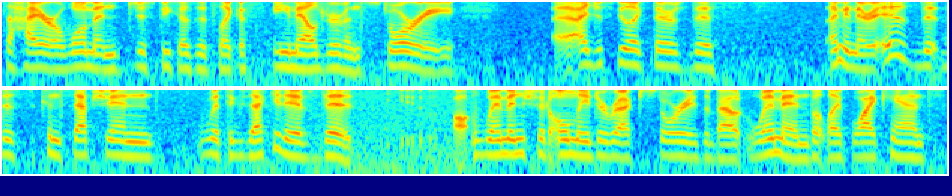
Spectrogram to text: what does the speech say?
To hire a woman just because it's like a female driven story. I just feel like there's this I mean there is this conception with executives that uh, women should only direct stories about women, but like why can't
